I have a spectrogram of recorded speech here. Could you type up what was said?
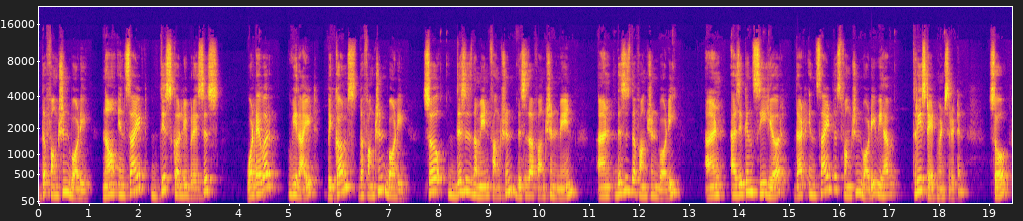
the function body. Now, inside this curly braces, whatever we write becomes the function body. So this is the main function. This is our function main and this is the function body. And as you can see here that inside this function body, we have three statements written. So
